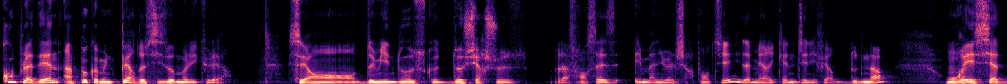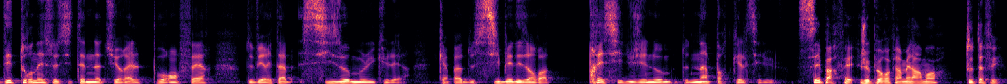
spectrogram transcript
coupe l'ADN un peu comme une paire de ciseaux moléculaires. C'est en 2012 que deux chercheuses, la française Emmanuelle Charpentier et l'américaine Jennifer Doudna, ont réussi à détourner ce système naturel pour en faire de véritables ciseaux moléculaires, capables de cibler des endroits précis du génome de n'importe quelle cellule. C'est parfait, je peux refermer l'armoire? Tout à fait.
